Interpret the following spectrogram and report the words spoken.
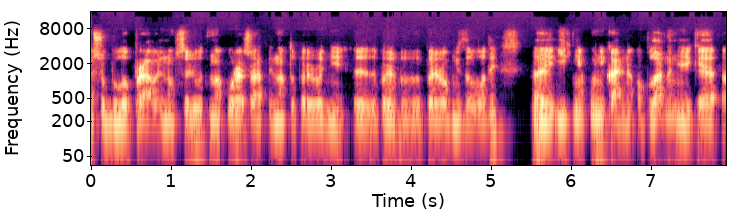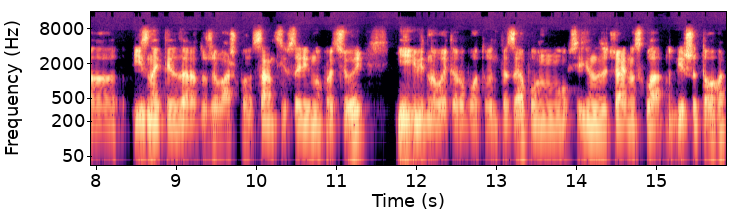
щоб було правильно абсолютно уражати нафтопереробні пере- переробні заводи, е, їхнє унікальне обладнання, яке е, і знайти зараз дуже важко. Санкції все рівно працюють, і відновити роботу НПЗ в повному обсязі надзвичайно складно. Більше того,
